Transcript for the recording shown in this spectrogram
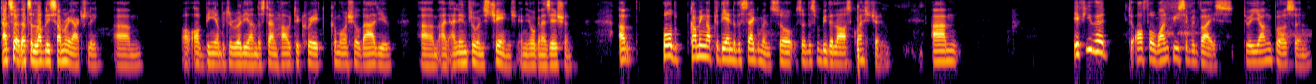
That's a that's a lovely summary actually um, of, being able to really understand how to create commercial value um, and, and influence change in the organization. Um, Paul, coming up to the end of the segment, so so this would be the last question. Um, if you had to offer one piece of advice to a young person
